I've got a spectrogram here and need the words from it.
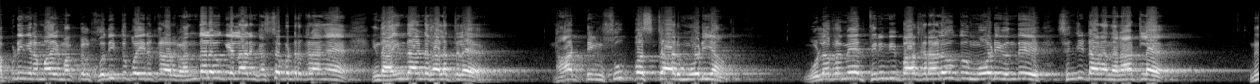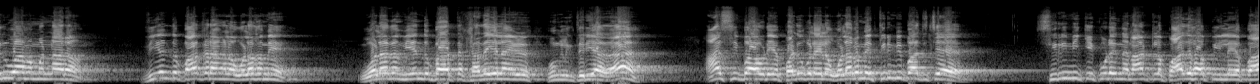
அப்படிங்கிற மாதிரி மக்கள் கொதித்து போயிருக்கிறார்கள். அந்த அளவுக்கு எல்லாரும் கஷ்டப்பட்டிருக்கிறாங்க. இந்த ஐந்தாண்டு காலத்துல நாட்டின் சூப்பர் ஸ்டார் மோடியான் உலகமே திரும்பி பார்க்குற அளவுக்கு மோடி வந்து செஞ்சிட்டார் அந்த நாட்டில். நிர்வாகம் பண்ணாராம். வியந்து பார்க்குறாங்களா உலகமே? உலகம் வியந்து பார்த்த கதையெல்லாம் உங்களுக்கு தெரியாதா? ஆசிபாவுடைய படுகொலையில் உலகமே திரும்பி பார்த்துச்சே. சிறுமிக்கு கூட இந்த நாட்டில் பாதுகாப்பு இல்லையப்பா.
